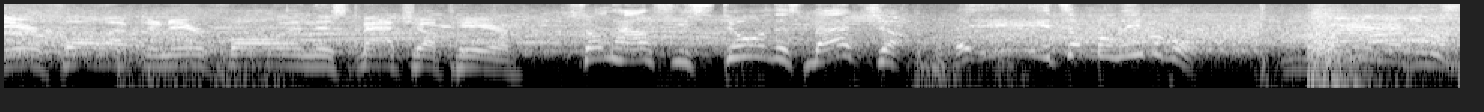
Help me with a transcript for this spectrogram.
Near fall after near fall in this matchup here. Somehow she's still in this matchup. It's unbelievable. Wham's.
